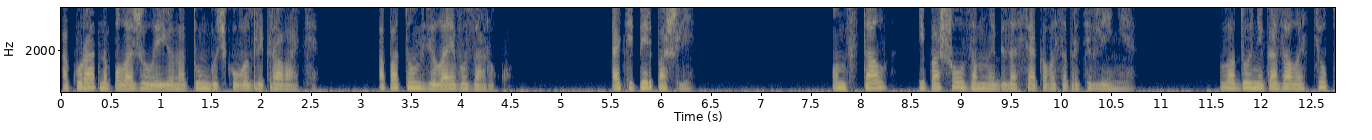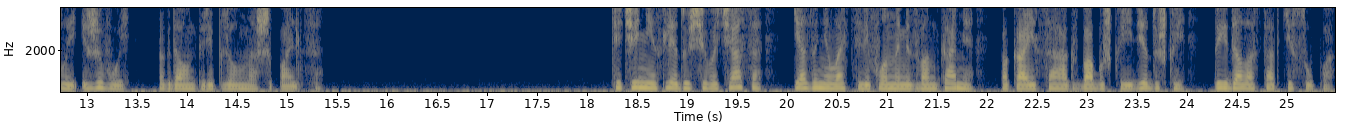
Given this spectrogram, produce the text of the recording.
Аккуратно положила ее на тумбочку возле кровати а потом взяла его за руку. А теперь пошли. Он встал и пошел за мной безо всякого сопротивления. Ладонь казалась теплой и живой, когда он переплел наши пальцы. В течение следующего часа я занялась телефонными звонками, пока Исаак с бабушкой и дедушкой доедал остатки супа.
